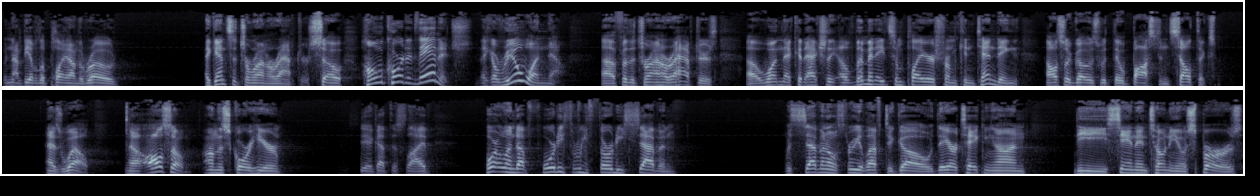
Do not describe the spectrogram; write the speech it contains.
would not be able to play on the road against the Toronto Raptors. So, home court advantage, like a real one now uh, for the Toronto Raptors, uh, one that could actually eliminate some players from contending. Also goes with the Boston Celtics as well. Uh, also on the score here, see, I got this live. Portland up 43 37 with 7.03 left to go. They are taking on the San Antonio Spurs.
